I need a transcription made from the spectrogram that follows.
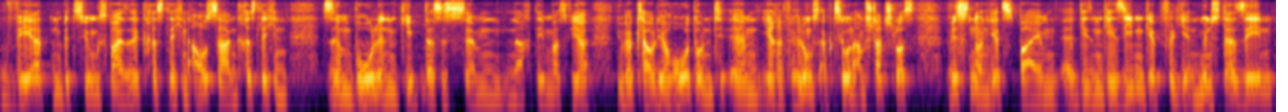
Werten beziehungsweise christlichen Aussagen, christlichen Symbolen gibt. Das ist ähm, nach dem, was wir über Claudia Roth und ähm, ihre Verhüllungsaktion am Stadtschloss wissen und jetzt bei äh, diesem G7-Gipfel hier in Münster sehen,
